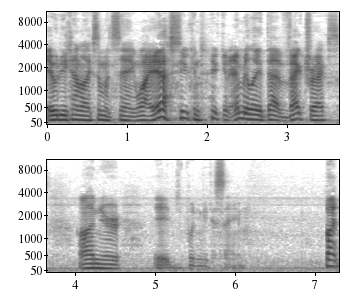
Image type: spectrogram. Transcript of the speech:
It would be kind of like someone saying, "Why, yes, you can you can emulate that Vectrex on your it wouldn't be the same. But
